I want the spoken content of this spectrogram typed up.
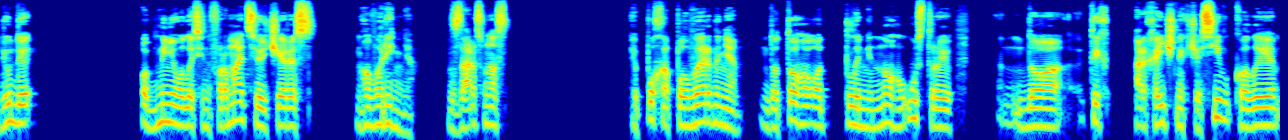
Люди обмінювалися інформацією через говоріння. Зараз у нас епоха повернення до того от племінного устрою, до тих архаїчних часів, коли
